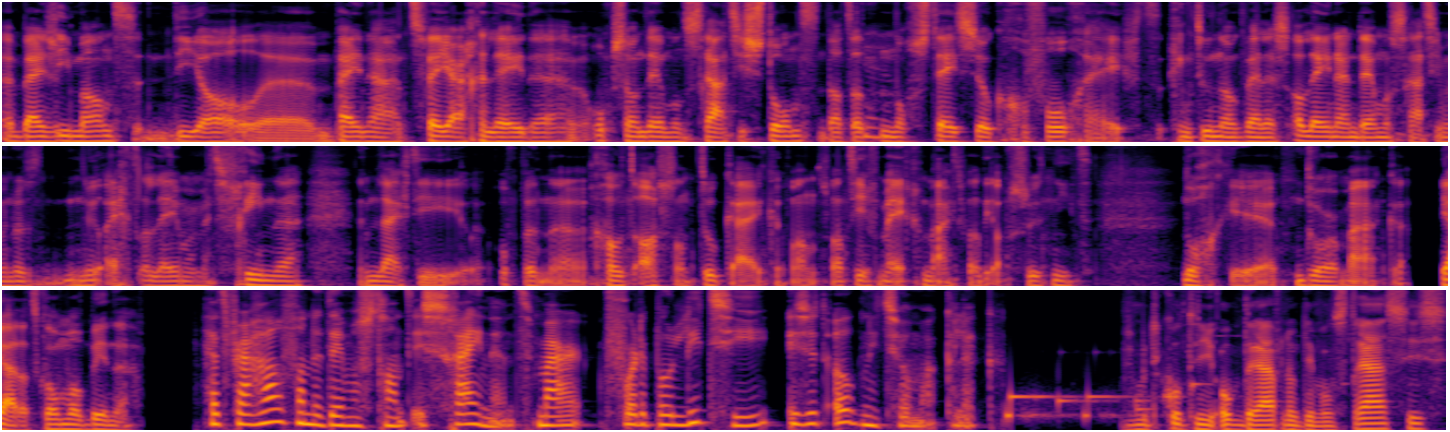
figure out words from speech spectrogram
uh, bij iemand die al uh, bijna twee jaar geleden op zo'n demonstratie stond, dat dat ja. nog steeds zulke gevolgen heeft. Ging toen ook wel eens alleen naar een demonstratie, maar doet het nu echt alleen maar met vrienden. En blijft hij op een uh, grote afstand toekijken. Want wat hij heeft meegemaakt, wil hij absoluut niet nog een keer doormaken. Ja, dat kwam wel binnen. Het verhaal van de demonstrant is schijnend, maar voor de politie is het ook niet zo makkelijk. Ze moeten continu opdraven op demonstraties,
